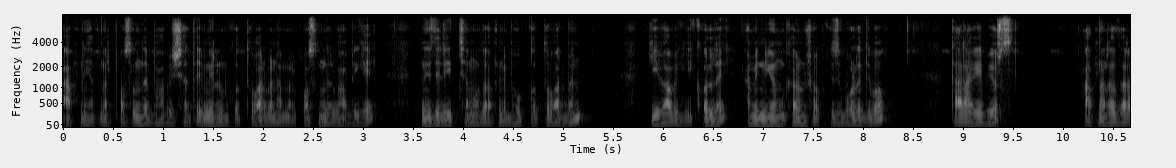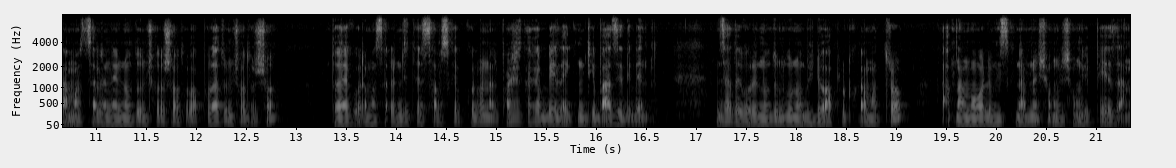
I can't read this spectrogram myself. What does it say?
আপনি আপনার পছন্দের ভাবির সাথে মিলন করতে পারবেন, আপনার পছন্দের ভাবিকে নিজের ইচ্ছা মতো আপনি ভোগ করতে পারবেন, কীভাবে কী করলে আমি নিয়মকানুন সব কিছু বলে দিব। তার আগে ভিউয়ার্স আপনারা যারা আমার চ্যানেলের নতুন সদস্য অথবা পুরাতন সদস্য দয়া করে আমার চ্যানেলটিতে সাবস্ক্রাইব করবেন আর পাশে থাকা বেল আইকনটি বাজিয়ে দিবেন, যাতে করে নতুন কোনো ভিডিও আপলোড করা মাত্র আপনার মোবাইল স্ক্রিন আপনি সঙ্গে সঙ্গে পেয়ে যান।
